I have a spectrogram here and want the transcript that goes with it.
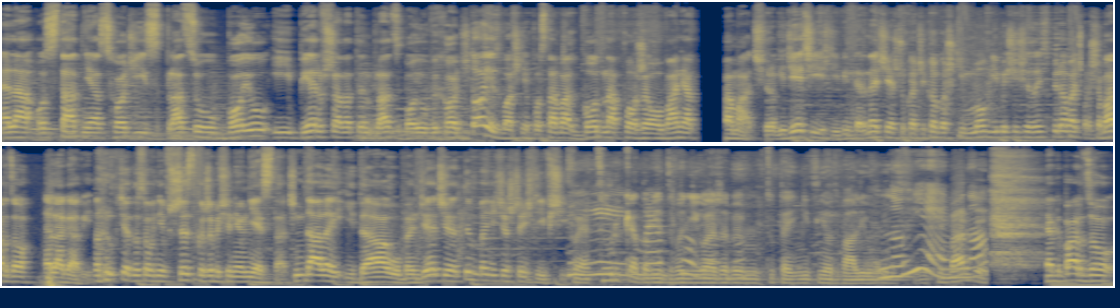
Ela ostatnia schodzi z placu boju i pierwsza na ten plac boju wychodzi. To jest właśnie postawa godna pożałowania k***a mać. Drogie dzieci, jeśli w internecie szukacie kogoś, kim moglibyście się zainspirować, proszę bardzo, Ela Gawin. Róbcie dosłownie wszystko, żeby się nią nie stać. Im dalej ideału będziecie, tym będziecie szczęśliwsi. Twoja córka do mnie dzwoniła, żebym tutaj nic nie odwalił. więc No wiem, Tym bardziej. no. jak bardzo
